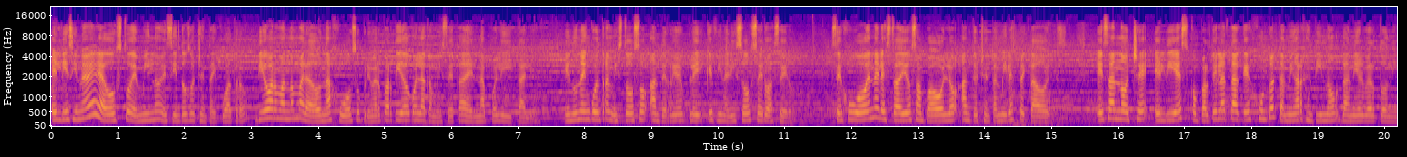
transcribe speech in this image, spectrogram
El 19 de agosto de 1984, Diego Armando Maradona jugó su primer partido con la camiseta del Napoli de Italia, en un encuentro amistoso ante River Plate que finalizó 0 a 0. Se jugó en el Estadio San Paolo ante 80.000 espectadores. Esa noche, el 10 compartió el ataque junto al también argentino Daniel Bertoni.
